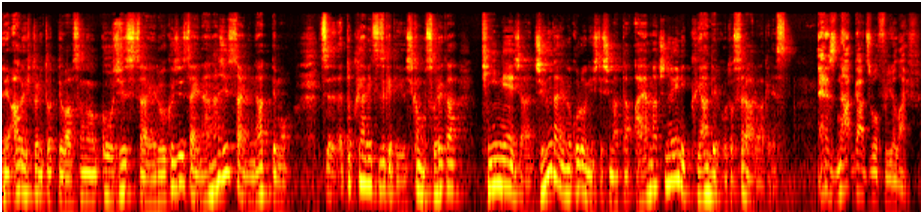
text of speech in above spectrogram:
で、ある人にとっては、その50歳、60歳、70歳になっても、ずっと悔やみ続けている。しかもそれが、ティーンエイジャー、10代の頃にしてしまった過ちのように悔やんでいることすらあるわけです。That is not God's will for your life.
